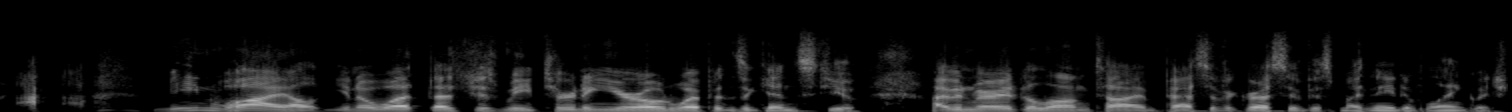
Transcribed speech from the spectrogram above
Meanwhile, you know what? That's just me turning your own weapons against you. I've been married a long time. Passive aggressive is my native language.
